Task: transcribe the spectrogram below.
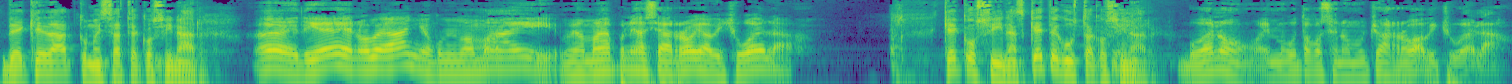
¿De qué edad comenzaste a cocinar? Eh, 10, 9 años con mi mamá ahí. Mi mamá me ponía hacia arroz y habichuela. ¿Qué cocinas? ¿Qué te gusta cocinar? Bueno, a mí me gusta cocinar mucho arroz, habichuela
